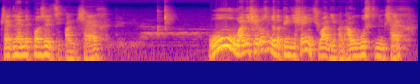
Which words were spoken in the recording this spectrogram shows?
Czech zmiany pozycji, pan Czech. Uuu, ładnie się rozwinął do 50, ładnie pan Augustyn Czech.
